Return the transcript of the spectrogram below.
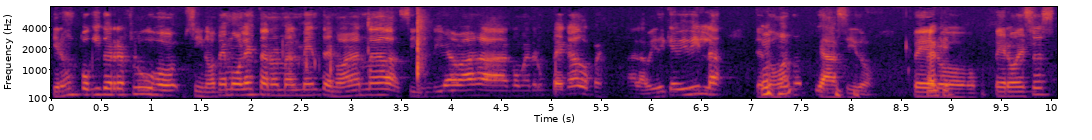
tienes un poquito de reflujo, si no te molesta normalmente, no hagas nada, si un día vas a cometer un pecado, pues a la vida hay que vivirla te tomas ácido. Pero, pero eso es,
